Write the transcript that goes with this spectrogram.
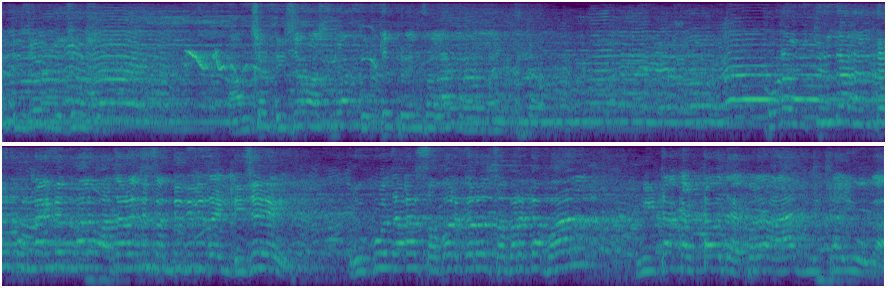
डीजे डीजे आमच्या डीजे मास्टरला कुठे प्रेम झाला काय माहिती? थोडं उतरल्यानंतर पुन्हा एकदा तुम्हाला वाजवण्याची संधी दिली जाईल. डीजे रुको जरा सबर करो सबर का फल. मीठा खट्टा होता. पर आज मिठाई होगा.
